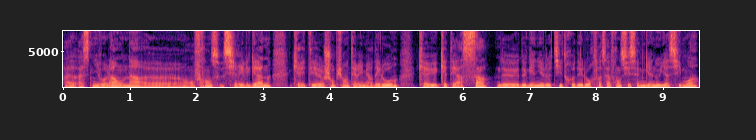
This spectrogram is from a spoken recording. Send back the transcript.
à, à, ce niveau-là. On a euh, en France Cyril Gann qui a été champion intérimaire des lourds, qui a eu, qui était à ça de, de gagner le titre des lourds face à Francis Ngannou il y a six mois.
